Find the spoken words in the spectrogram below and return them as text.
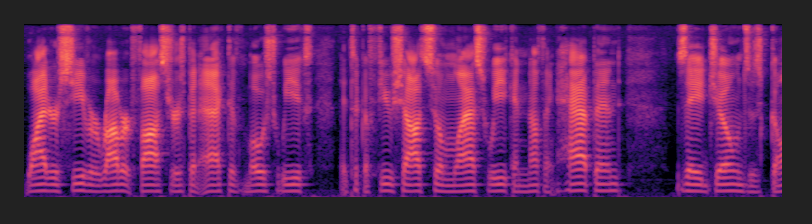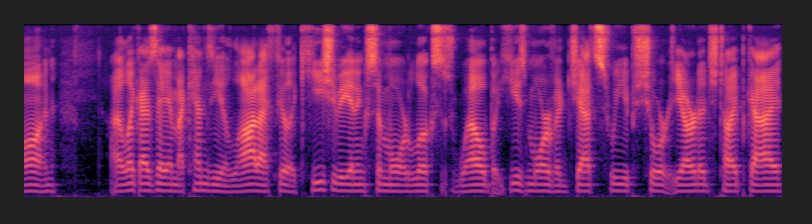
wide receiver. Robert Foster has been active most weeks. They took a few shots to him last week, and nothing happened. Zay Jones is gone. I like Isaiah McKenzie a lot. I feel like he should be getting some more looks as well, but he's more of a jet sweep, short yardage type guy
